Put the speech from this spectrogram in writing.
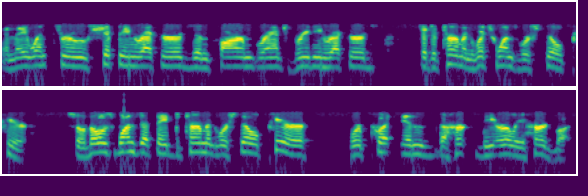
and they went through shipping records and farm ranch breeding records to determine which ones were still pure. So those ones that they determined were still pure were put in the her- the early herd book.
